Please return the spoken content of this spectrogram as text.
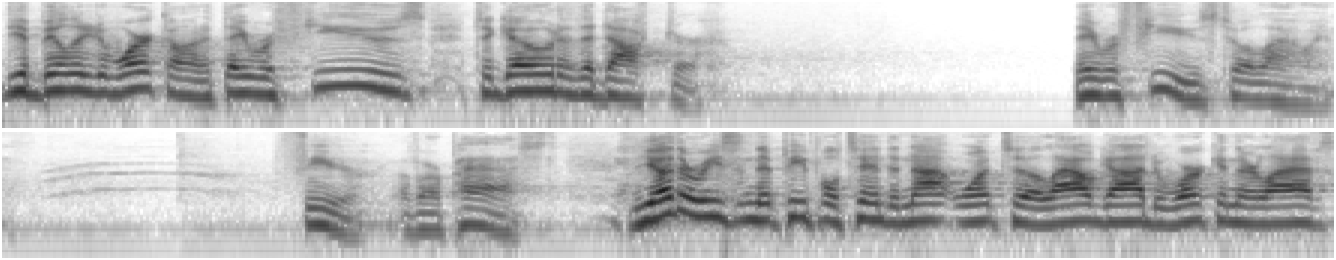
the ability to work on it. They refuse to go to the doctor, they refuse to allow Him. Fear of our past. The other reason that people tend to not want to allow God to work in their lives,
